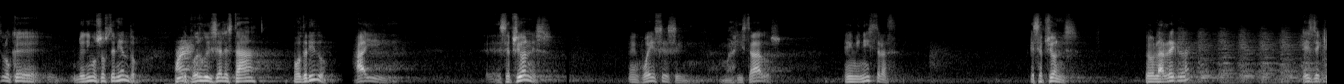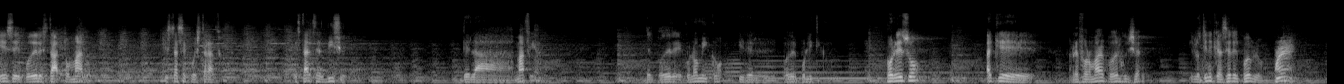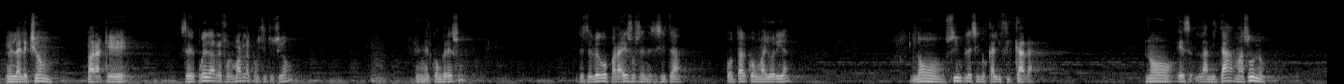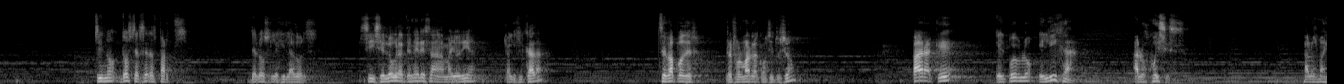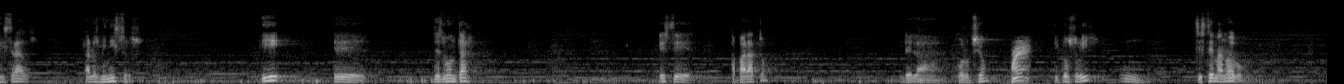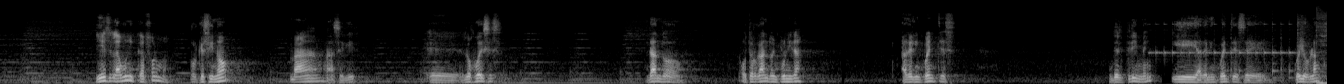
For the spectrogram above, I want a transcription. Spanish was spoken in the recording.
Es lo que venimos sosteniendo. El Poder Judicial está podrido. Hay excepciones en jueces, en magistrados, en ministras. Excepciones. Pero la regla es de que ese poder está tomado, está secuestrado, está al servicio de la mafia, del poder económico y del poder político. Por eso hay que reformar el Poder Judicial y lo tiene que hacer el pueblo en la elección para que se pueda reformar la Constitución en el Congreso. Desde luego para eso se necesita contar con mayoría, no simple sino calificada. No es la mitad más uno, sino dos terceras partes de los legisladores. Si se logra tener esa mayoría calificada, se va a poder reformar la Constitución para que el pueblo elija a los jueces, a los magistrados, a los ministros y eh, desmontar este aparato de la corrupción y construir un sistema nuevo. Y es la única forma, porque si no, van a seguir eh, los jueces dando, otorgando impunidad a delincuentes del crimen y a delincuentes de cuello blanco.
